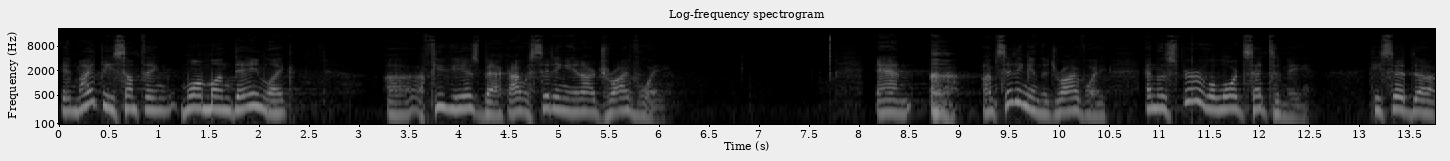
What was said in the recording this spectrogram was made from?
it might be something more mundane like uh, a few years back, I was sitting in our driveway. And I'm sitting in the driveway, and the Spirit of the Lord said to me, He said, uh,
